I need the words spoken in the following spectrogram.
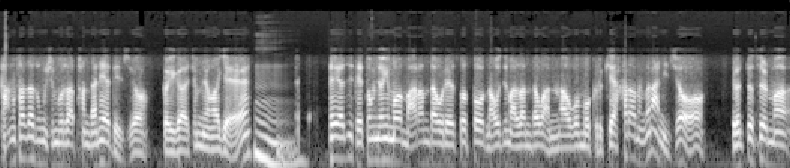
당사자 중심으로 다 판단해야 되죠. 거기가 현명하게 음. 해야지 대통령이 뭐 말한다고 그래서 또 나오지 말란다고 안 나오고 뭐 그렇게 하라는 건 아니죠. 그런 뜻을 뭐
